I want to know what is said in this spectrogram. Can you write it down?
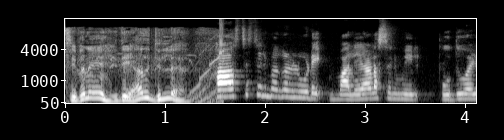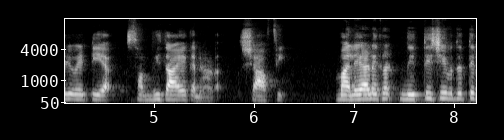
ശിവനെ ഇത് യാത് ജില്ല? ഹാസ്യ സിനിമകളിലൂടെ മലയാള സിനിമയിൽ പുതുവഴി വെട്ടിയ സംവിധായകനാണ് ഷാഫി. മലയാളികൾ നിത്യജീവിതത്തിൽ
